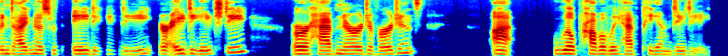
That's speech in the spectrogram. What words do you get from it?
been diagnosed with ADD or ADHD or have neurodivergence uh, will probably have PMDD.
